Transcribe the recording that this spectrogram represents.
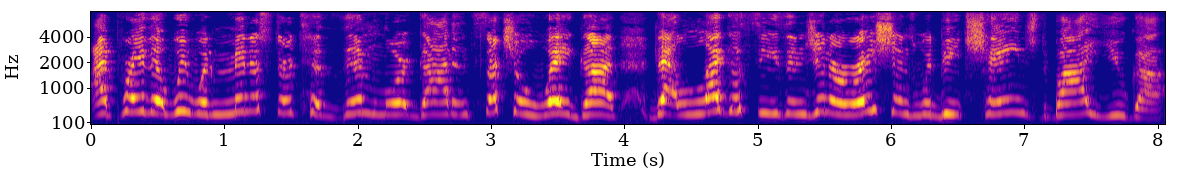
I pray that we would minister to them, Lord God, in such a way, God, that legacies and generations would be changed by you, God.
